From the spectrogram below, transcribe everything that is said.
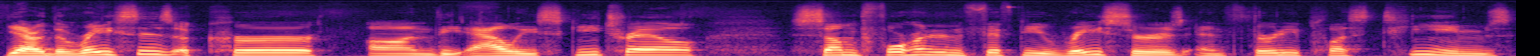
Yeah, the races occur on the Alley Ski Trail. Some 450 racers and 30 plus teams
